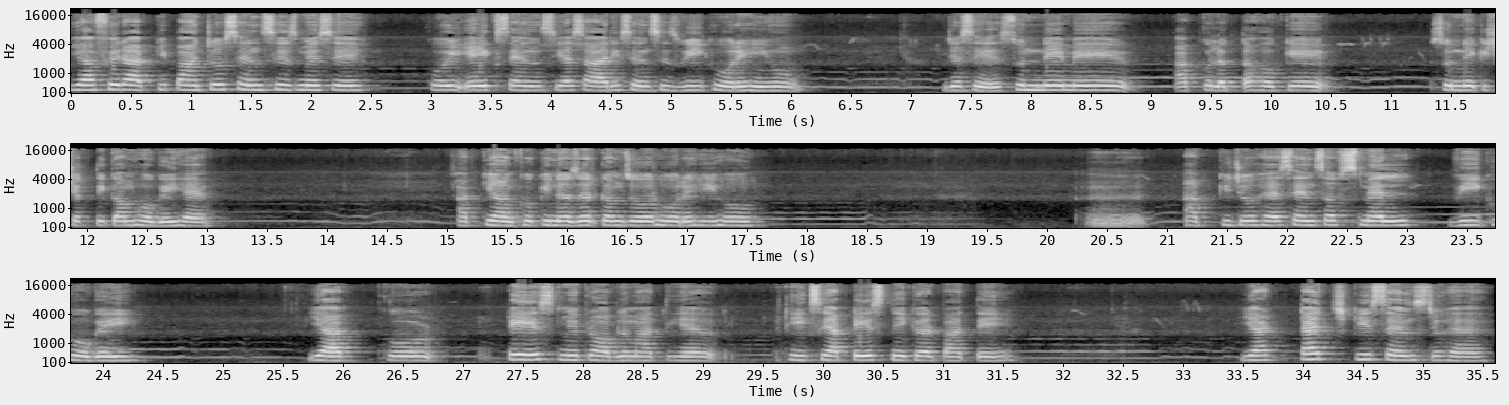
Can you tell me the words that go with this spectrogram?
या फिर आपकी पाँचों सेंसेस में से कोई एक सेंस या सारी सेंसेस वीक हो रही हो। जैसे सुनने में आपको लगता हो कि सुनने की शक्ति कम हो गई है, आपकी आँखों की नज़र कमज़ोर हो रही हो आपकी जो है सेंस ऑफ़ स्मेल वीक हो गई, या आपको टेस्ट में प्रॉब्लम आती है ठीक से आप टेस्ट नहीं कर पाते। या टच की सेंस जो है,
